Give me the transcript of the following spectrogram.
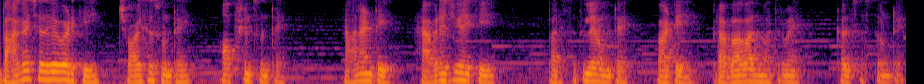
బాగా చదివేవాడికి చాయిసెస్ ఉంటాయి ఆప్షన్స్ ఉంటాయి. నాలాంటి యావరేజ్ గాయకి పరిస్థితులే ఉంటాయి. వాటి ప్రభావాలు మాత్రమే కలిసి వస్తూ ఉంటాయి.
